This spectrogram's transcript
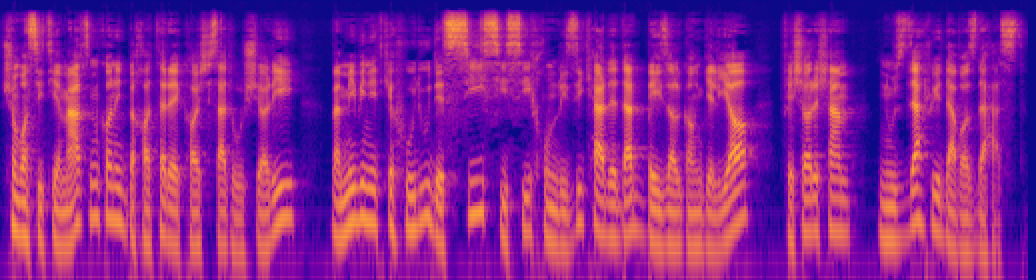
شما CT مغز می‌کنید به خاطر کاهش سطح هوشیاری و می‌بینید که حدود 30 سی سی خونریزی کرده در basal ganglia. فشارش هم 19 روی 12 هست.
